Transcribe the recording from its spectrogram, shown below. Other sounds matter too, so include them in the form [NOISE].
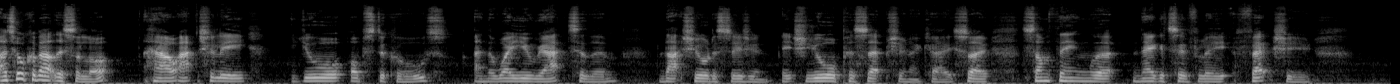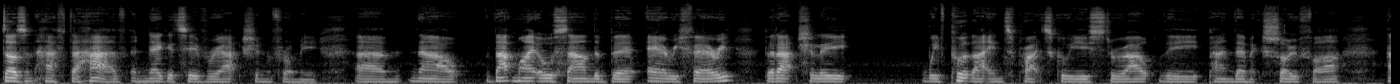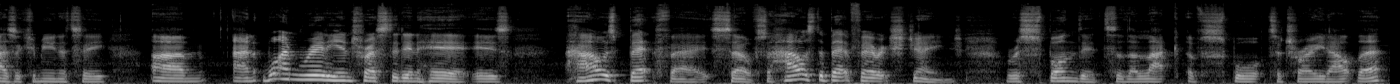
I talk about this a lot how actually your obstacles and the way you react to them that's your decision. It's your perception okay? So something that negatively affects you doesn't have to have a negative reaction from you. Um, now that might all sound a bit airy fairy but actually we've put that into practical use throughout the pandemic so far as a community um, and what I'm really interested in here is how has Betfair itself, so how has the Betfair exchange responded to the lack of sport to trade out there?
